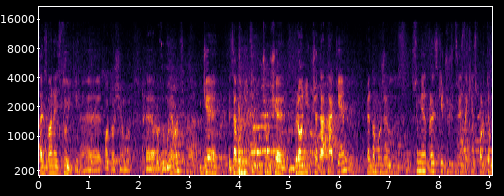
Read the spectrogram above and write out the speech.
tak zwanej stójki, po to się rozumując, gdzie zawodnicy uczą się bronić przed atakiem. Wiadomo, że w sumie brazylijskie jiu-jitsu jest takim sportem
